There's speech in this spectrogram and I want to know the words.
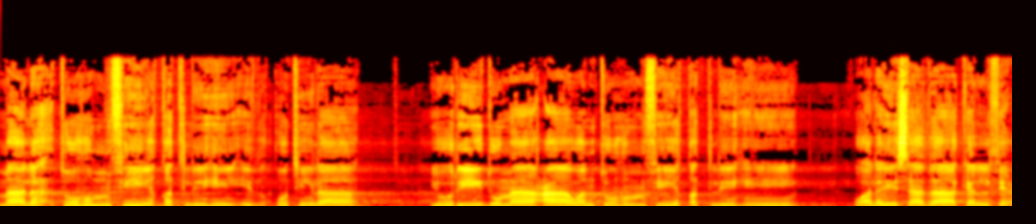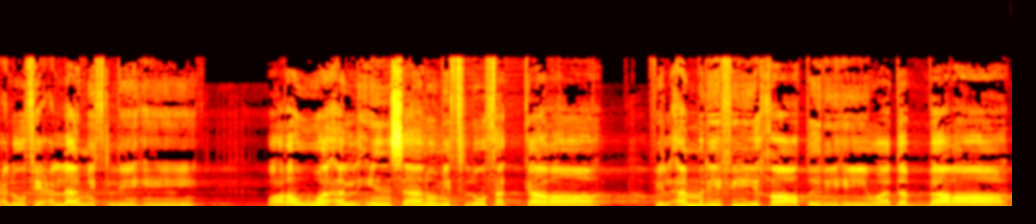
مالأتهم في قتله إذ قتلا. يريد ما عاونتهم في قتله وليس ذاك الفعل فعل مثله. وروأ الإنسان مثل فكرا في الأمر في خاطره ودبرا.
